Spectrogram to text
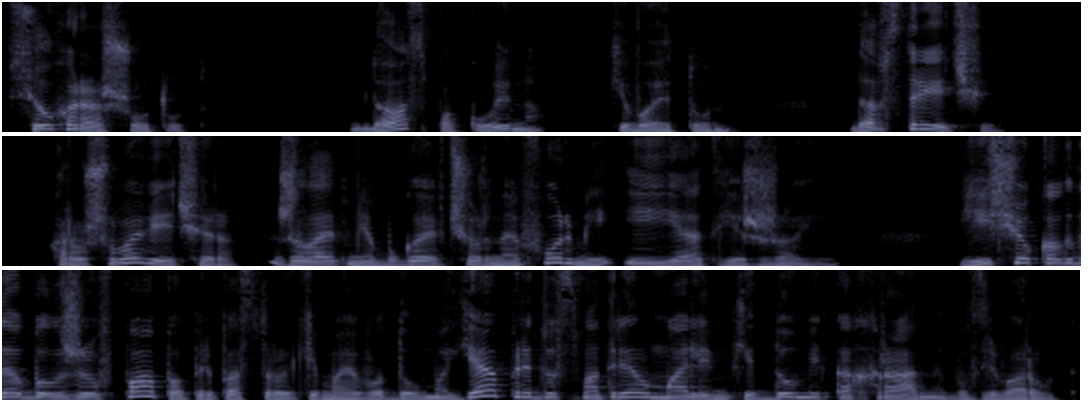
«Все хорошо тут?» «Да, спокойно», — кивает он. До встречи. Хорошего вечера. Желает мне Бугай в черной форме, и я отъезжаю. Еще когда был жив папа при постройке моего дома, я предусмотрел маленький домик охраны возле ворот.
